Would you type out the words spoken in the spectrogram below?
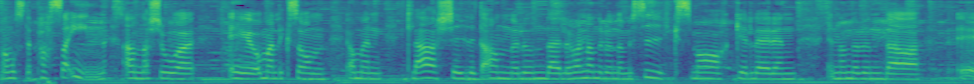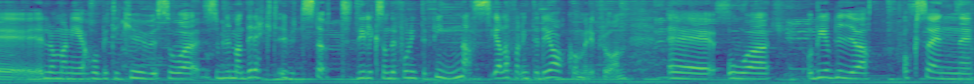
man måste passa in. Annars så, eh, om man liksom, ja men klär sig lite annorlunda eller har en annorlunda musiksmak eller en, en annorlunda, eh, eller om man är hbtq så, så blir man direkt utstött. Det, är liksom, det får inte finnas, i alla fall inte där jag kommer ifrån. Eh, och, och det blir ju att också en,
